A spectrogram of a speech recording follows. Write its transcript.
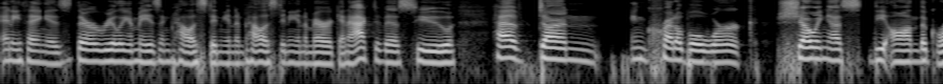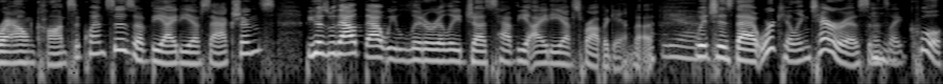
anything is there are really amazing Palestinian and Palestinian American activists who have done incredible work showing us the on the ground consequences of the IDF's actions because without that we literally just have the IDF's propaganda Yeah. which is that we're killing terrorists and it's mm-hmm. like cool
